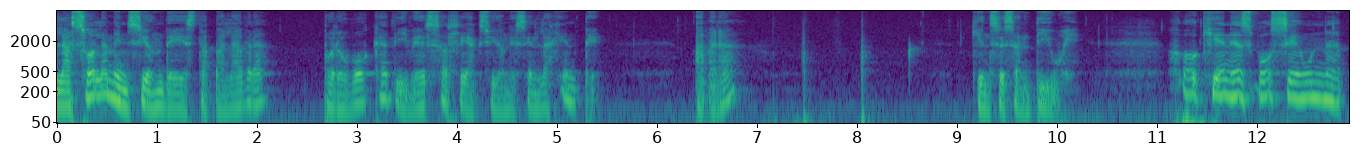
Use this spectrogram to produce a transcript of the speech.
La sola mención de esta palabra provoca diversas reacciones en la gente. ¿Habrá quien se santigüe o quien esboce una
